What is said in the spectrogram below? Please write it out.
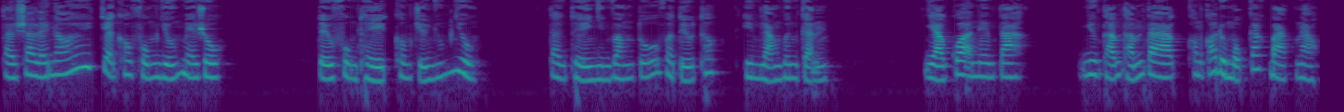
Tại sao lại nói chàng không phụng dưỡng mẹ ruột? Tiểu Phùng Thị không chịu nhún nhường. Tàn Thị nhìn Văn Tố và Tiểu Thất im lặng bên cạnh. Nhà của anh em ta, nhưng thảm thảm ta không có được một cát bạc nào.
